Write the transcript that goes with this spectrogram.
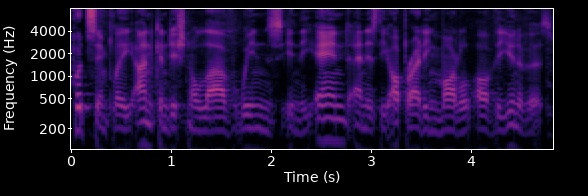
Put simply, unconditional love wins in the end and is the operating model of the universe.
